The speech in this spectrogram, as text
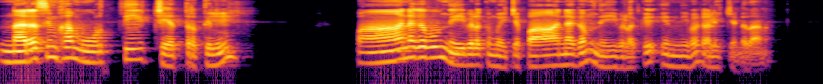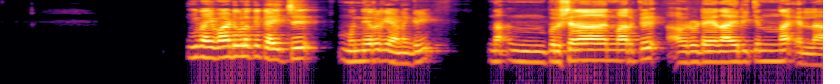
നരസിംഹമൂർത്തി ക്ഷേത്രത്തിൽ പാനകവും നെയ്വിളക്കും കഴിക്കുക പാനകം നെയ്വിളക്ക് എന്നിവ കളിക്കേണ്ടതാണ് ഈ വഴിപാടുകളൊക്കെ കഴിച്ച് മുന്നേറുകയാണെങ്കിൽ പുരുഷന്മാർക്ക് അവരുടേതായിരിക്കുന്ന എല്ലാ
